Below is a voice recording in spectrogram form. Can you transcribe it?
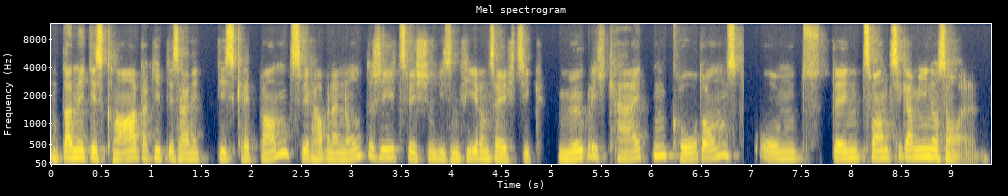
Und damit ist klar, da gibt es eine Diskrepanz. Wir haben einen Unterschied zwischen diesen 64 Möglichkeiten, Codons, und den 20 Aminosäuren.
